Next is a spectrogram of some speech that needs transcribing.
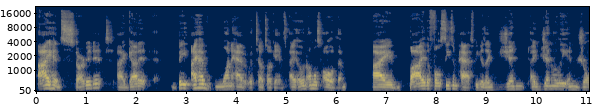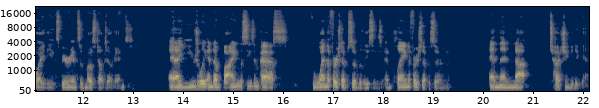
I had started it. I got it. I have one habit with Telltale games. I own almost all of them. I buy the full season pass because I gen I generally enjoy the experience of most Telltale games, and I usually end up buying the season pass when the first episode releases and playing the first episode, and then not touching it again.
